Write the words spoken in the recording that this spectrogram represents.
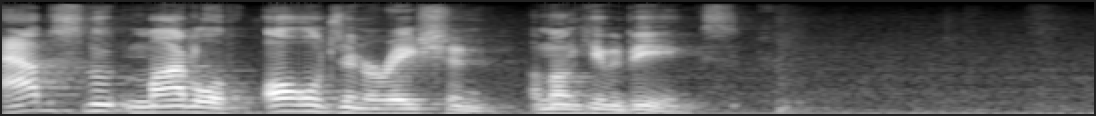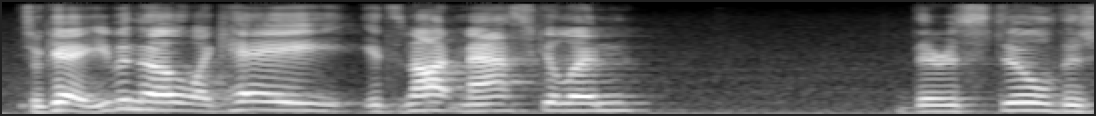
absolute model of all generation among human beings. It's okay, even though, like, hey, it's not masculine, there is still this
